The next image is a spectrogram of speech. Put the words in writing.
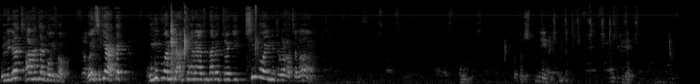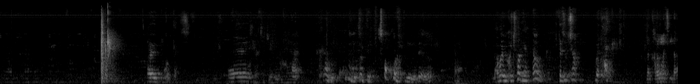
졸리냐? 자한잔 거기서. 너 이 새끼 아까 고문부 왔는데 안쪽 하나 가지고 나는 저기 친구가 있는 줄 알았잖아. 벌써 10분의 1을 쳤네. 한 개. 아유 무겁다. 에이 아, 그럼 코도 못할 때 초코를 뜯는데. 나만 이거 쳐 그냥 형 계속 쳐. 뭐다나 가랑만 친다.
